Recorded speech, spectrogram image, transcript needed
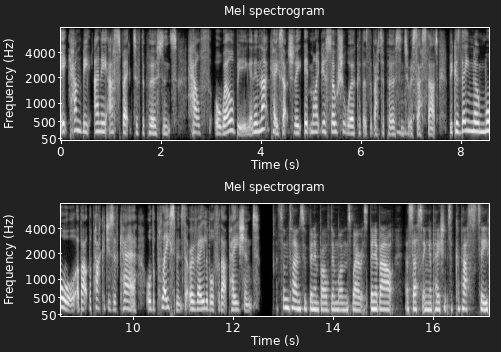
it can be any aspect of the person's health or well-being. And in that case, actually, it might be a social worker that's the better person to mm-hmm. assess that because they know more about the packages of care or the placements that are available for that patient sometimes we've been involved in ones where it's been about assessing a patient's capacity,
